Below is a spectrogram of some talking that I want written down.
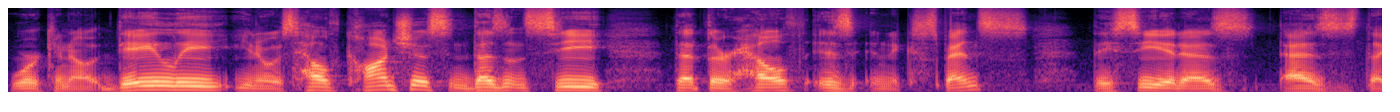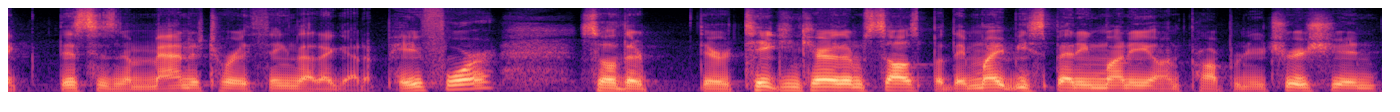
working out daily, you know, is health conscious and doesn't see that their health is an expense. They see it as as like this is a mandatory thing that I got to pay for. So they're they're taking care of themselves, but they might be spending money on proper nutrition,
